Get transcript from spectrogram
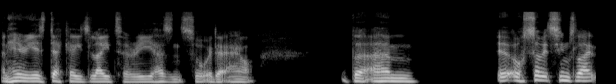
And here he is decades later. He hasn't sorted it out. But um, it also, it seems like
